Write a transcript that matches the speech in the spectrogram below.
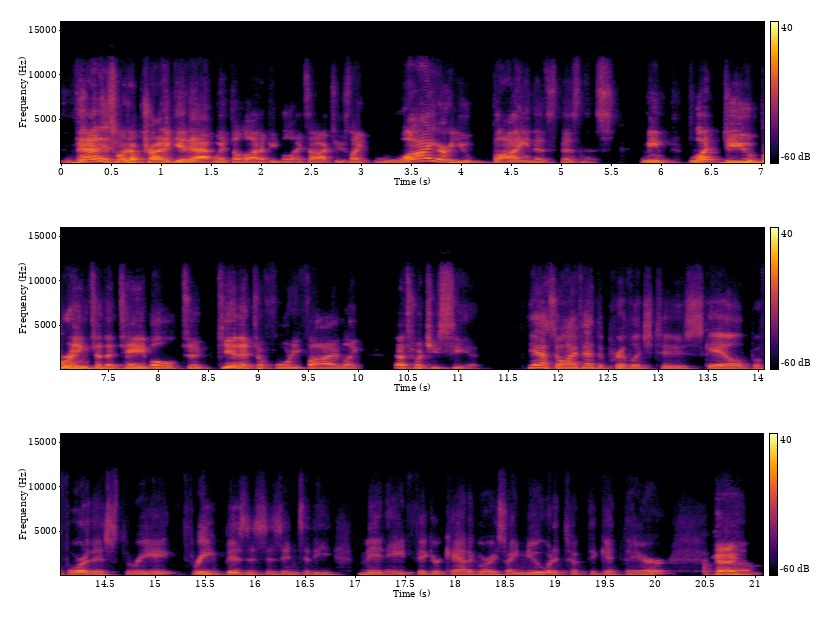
that is what I'm trying to get at with a lot of people I talk to is like, why are you buying this business? I mean, what do you bring to the table to get it to 45? Like that's what you see it. Yeah, so I've had the privilege to scale before this three three businesses into the mid eight figure category. So I knew what it took to get there. Okay. Um,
